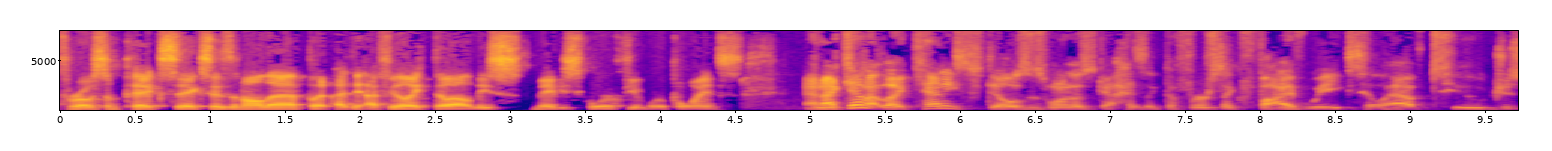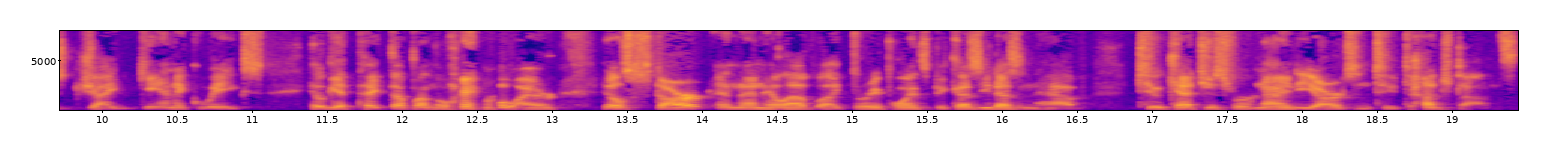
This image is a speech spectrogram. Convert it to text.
throw some pick sixes and all that, but I think I feel like they'll at least maybe score a few more points. And I cannot like Kenny Stills is one of those guys. Like the first like five weeks, he'll have two just gigantic weeks. He'll get picked up on the waiver wire. He'll start, and then he'll have like three points because he doesn't have two catches for 90 yards and two touchdowns.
